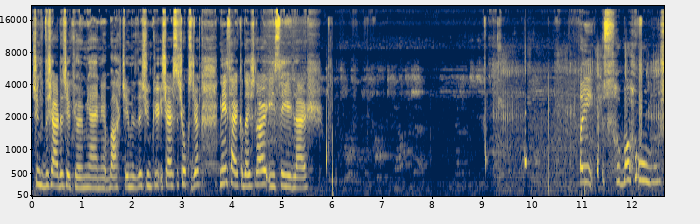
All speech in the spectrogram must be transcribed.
Çünkü dışarıda çekiyorum yani bahçemizde. Çünkü içerisi çok sıcak. Neyse arkadaşlar iyi seyirler. Ay sabah olmuş.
